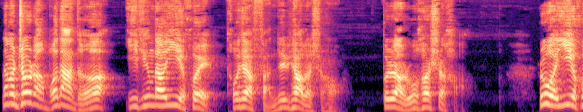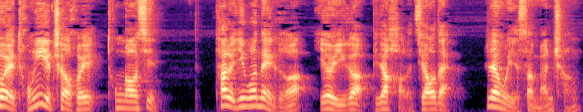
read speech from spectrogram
那么，州长伯纳德一听到议会投下反对票的时候，不知道如何是好。如果议会同意撤回通告信，他对英国内阁也有一个比较好的交代，任务也算完成。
